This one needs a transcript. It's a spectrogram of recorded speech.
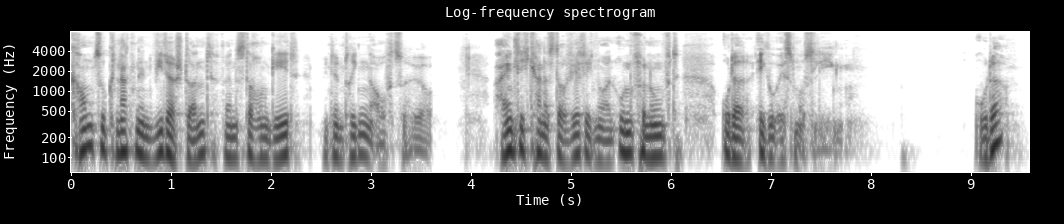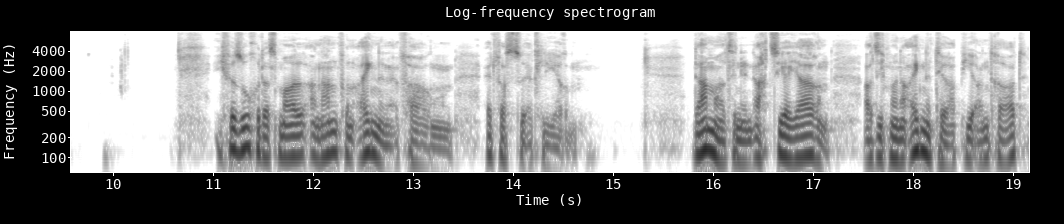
kaum zu knackenden Widerstand, wenn es darum geht, mit dem Trinken aufzuhören. Eigentlich kann es doch wirklich nur an Unvernunft oder Egoismus liegen. Oder? Ich versuche das mal anhand von eigenen Erfahrungen etwas zu erklären. Damals in den 80er Jahren, als ich meine eigene Therapie antrat,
